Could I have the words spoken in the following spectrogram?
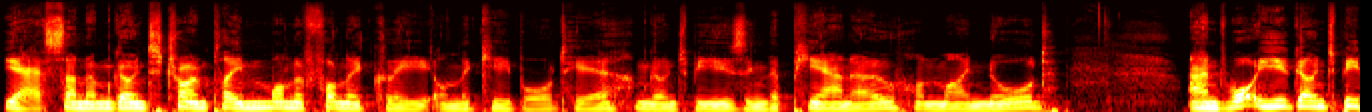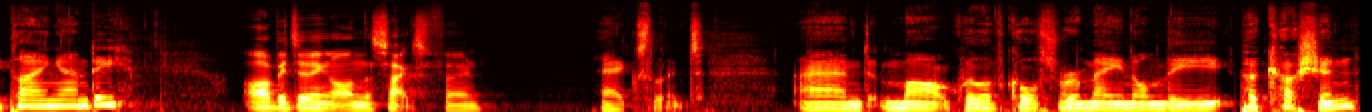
Yes, and I'm going to try and play monophonically on the keyboard here. I'm going to be using the piano on my Nord. And what are you going to be playing, Andy? I'll be doing it on the saxophone. Excellent and Mark will, of course, remain on the percussion.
